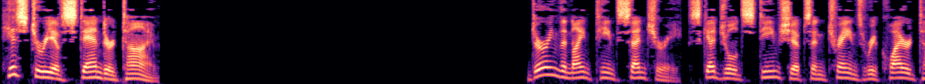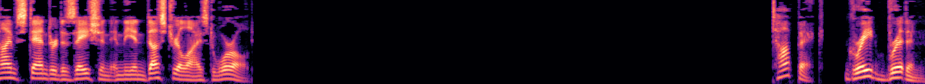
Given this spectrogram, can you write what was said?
History of Standard Time During the 19th century, scheduled steamships and trains required time standardization in the industrialized world. Great Britain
